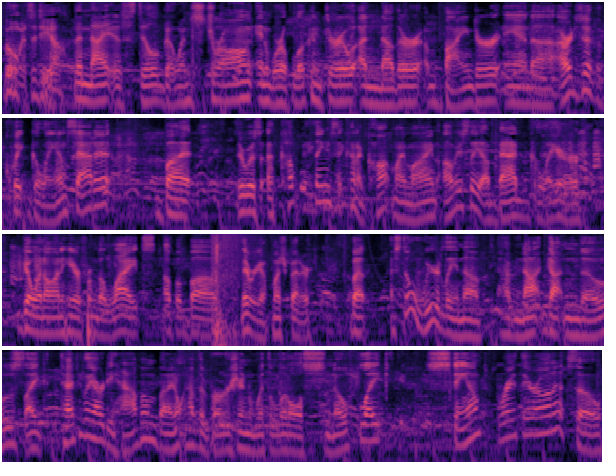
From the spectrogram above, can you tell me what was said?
Boom, it's a deal. The night is still going strong and we're looking through another binder and uh, I already took a quick glance at it, but there was a couple things that kind of caught my mind. Obviously a bad glare going on here from the lights up above. There we go, much better. But I still, weirdly enough, have not gotten those. Like, technically I already have them, but I don't have the version with the little snowflake stamp right there on it. So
